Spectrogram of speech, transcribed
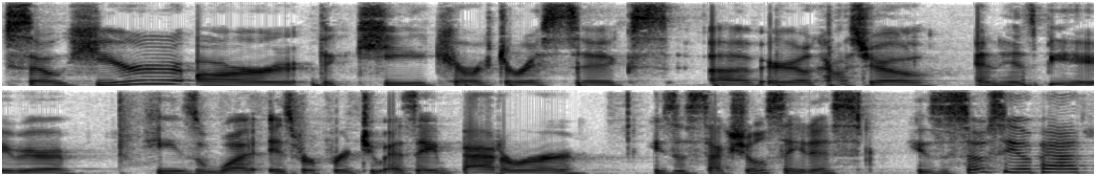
So here are the key characteristics of Ariel Castro and his behavior. He's what is referred to as a batterer. He's a sexual sadist. He's a sociopath,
